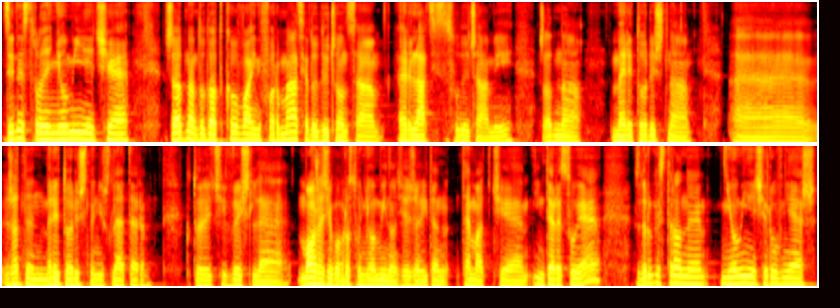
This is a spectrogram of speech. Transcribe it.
z jednej strony nie ominie Cię żadna dodatkowa informacja dotycząca relacji ze słodyczami, żadna merytoryczna, e, żaden merytoryczny newsletter, który Ci wyślę, może Cię po prostu nie ominąć, jeżeli ten temat Cię interesuje. Z drugiej strony nie ominie Cię również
